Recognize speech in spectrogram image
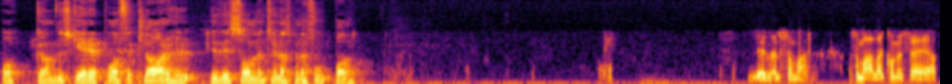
Och om du ska ge dig på att förklara hur, hur vill Sollentuna spela fotboll? Det är väl som, man, som alla kommer säga att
